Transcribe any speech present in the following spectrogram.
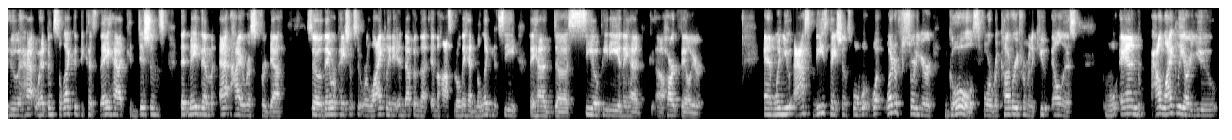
who had, had been selected because they had conditions that made them at high risk for death. So they were patients that were likely to end up in the in the hospital. They had malignancy, they had uh, COPD, and they had uh, heart failure. And when you ask these patients, well, what, what, what are sort of your goals for recovery from an acute illness? and how likely are you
